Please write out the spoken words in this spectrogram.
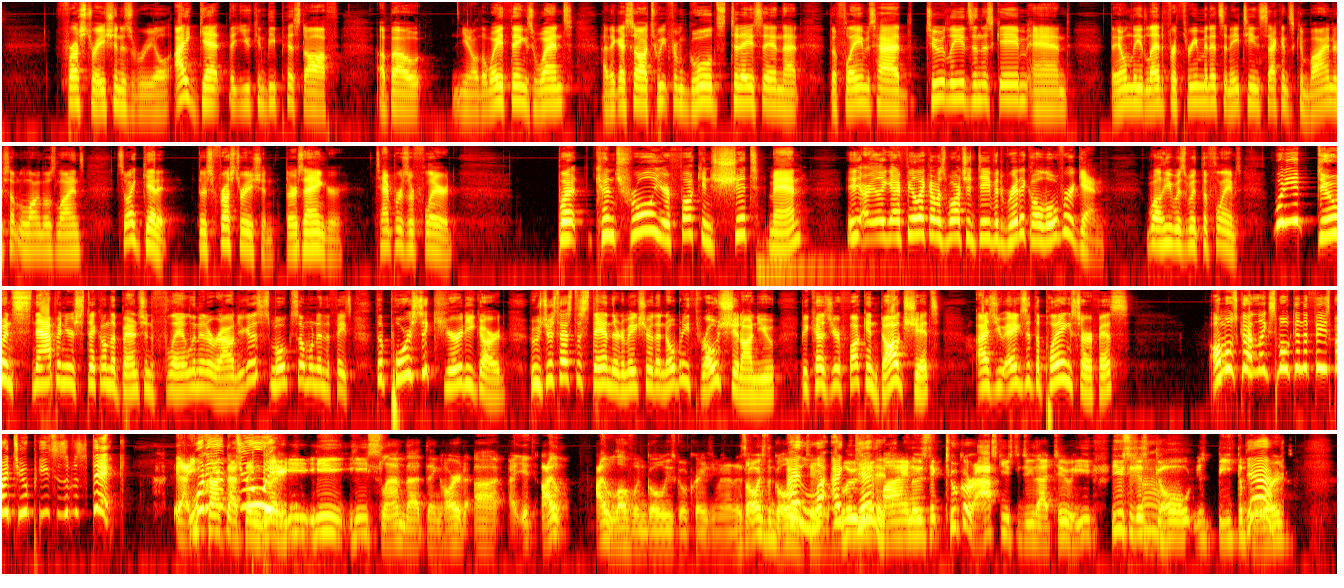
frustration is real. I get that you can be pissed off about, you know, the way things went. I think I saw a tweet from Goulds today saying that the Flames had two leads in this game and they only led for three minutes and 18 seconds combined or something along those lines. So I get it. There's frustration, there's anger, tempers are flared. But control your fucking shit, man. Like, I feel like I was watching David Rittich all over again while he was with the Flames. What are you doing snapping your stick on the bench and flailing it around? You're going to smoke someone in the face. The poor security guard who just has to stand there to make sure that nobody throws shit on you because you're fucking dog shit as you exit the playing surface almost got like smoked in the face by two pieces of a stick. Yeah, he What cracked that thing good. He he he slammed that thing hard. Uh, it I I love when goalies go crazy, man. It's always the goalie I too. lo- I Losing get it. Mine it was like Tuukka Rask used to do that too. He he used to just Oh. go just beat the Yeah. boards.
